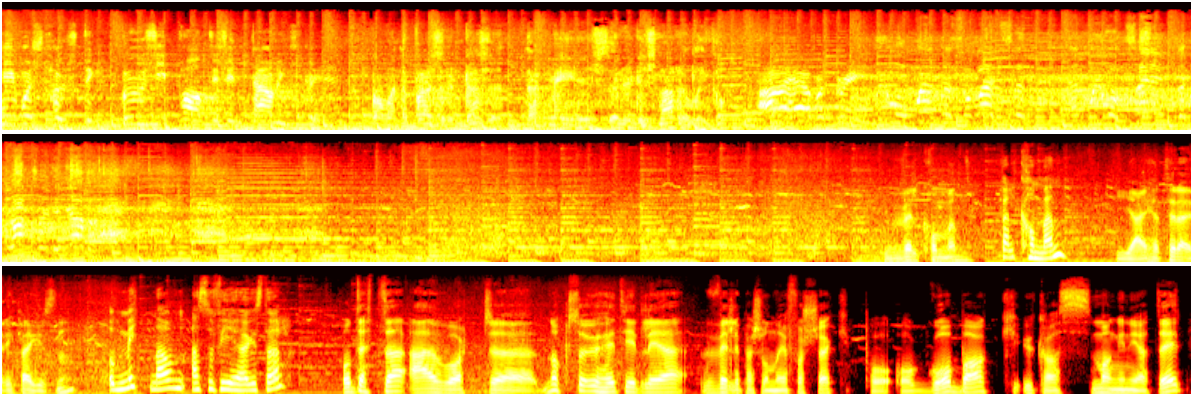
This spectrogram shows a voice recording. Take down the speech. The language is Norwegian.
He was hosting boozy parties in Downing Street. But when the president does it, that means that it is not illegal. I have a dream. We will win this election and we will change the country together. Velkommen. Velkommen. Jeg heter Eirik Bergesen, Og mitt navn er Sofie Høgestøl. og dette er vårt uh, nokså uhøytidelige, veldig personlige forsøk på å gå bak ukas mange nyheter,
